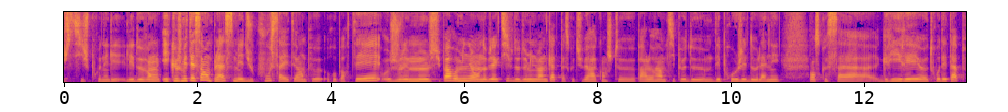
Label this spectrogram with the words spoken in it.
si je prenais les, devants et que je mettais ça en place. Mais du coup, ça a été un peu reporté. Je me suis pas remis en objectif de 2024 parce que tu verras quand je te parlerai un petit peu de, des projets de l'année. Je pense que ça grillerait trop d'étapes.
